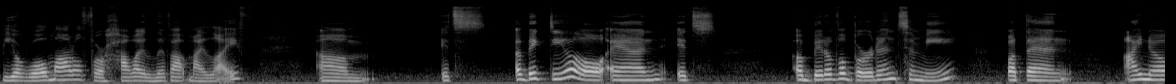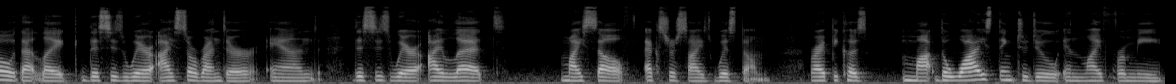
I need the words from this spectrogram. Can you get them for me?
be a role model for how I live out my life, um, it's a big deal and it's a bit of a burden to me but then I know that like this is where I surrender and this is where I let myself exercise wisdom, right? Because my, the wise thing to do in life for me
